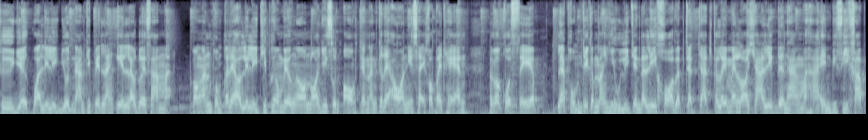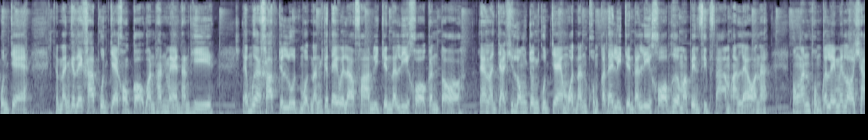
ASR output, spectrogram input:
คือเยอะกว่าลิลิกหยดน้ำที่เป็นแรงเอ็นแล้วด้วยซ้ำอะ เพราะงั้นผมก็ได้เอาลิลิกที่เพิ่มเวลเงาน้อยที่สุดออก จากนั้นก็ได้เอาอันนี้ใส่เข้าไปแทน แล้วก็กดเซฟ และผมที่กำลังหิว Legendary Core แบบจัดๆ ก็เลยไม่รอช้ารีบเดินทางมาหา NPC คาบกุญแจ จากนั้นก็ได้คาบกุญแจของเกาะวันพันแมนทันที และเมื่อคาบจนรูดหมดนั้นก็ได้เวลาฟาร์ม Legendary Core กันต่อ และหลังจากที่ลงจนกุญแจหมดนั้น ผมก็ได้ Legendary Core เพิ่มมาเป็น 13 อันแล้วนะ เพราะงั้นผมก็เลยไม่รอช้า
